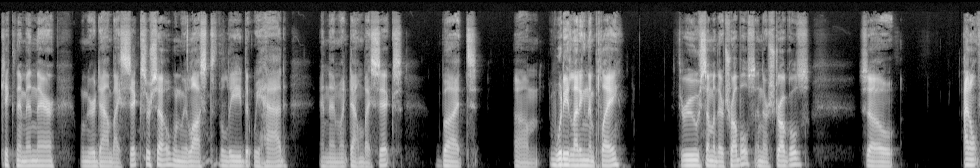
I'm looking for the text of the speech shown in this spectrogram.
kick them in there when we were down by six or so, when we lost the lead that we had and then went down by six. But um, Woody letting them play through some of their troubles and their struggles. So I don't,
